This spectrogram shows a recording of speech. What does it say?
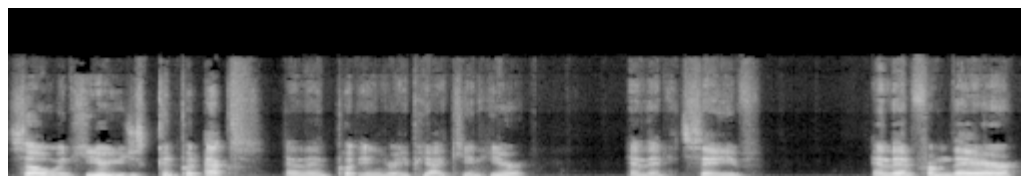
So in here, you just can put X and then put in your API key in here and then hit save and then from there,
